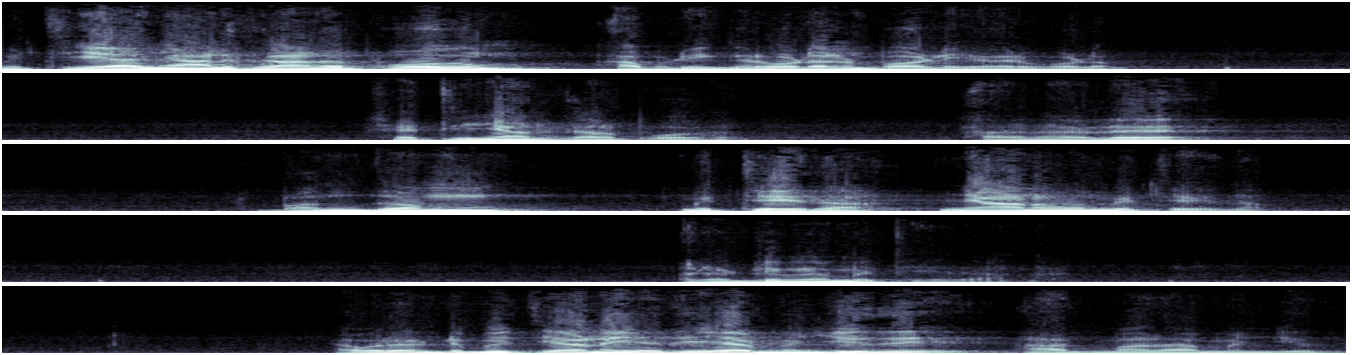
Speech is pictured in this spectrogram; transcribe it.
மித்தியா ஞானத்தினால போகும் அப்படிங்கிற உடன்பாடு ஏற்படும். சத்திய ஞானத்தால் போகும். அதனால் பந்தம் மித்தை தான் ஞானமும் மித்தை தான் ரெண்டுமே மித்தை தான் அப்போ ரெண்டு மித்தியான எதையா மிஞ்சுது? ஆத்மா தான் மிஞ்சுது.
